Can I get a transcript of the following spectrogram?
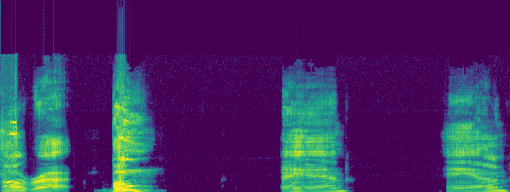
All right. Boom. And, and,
